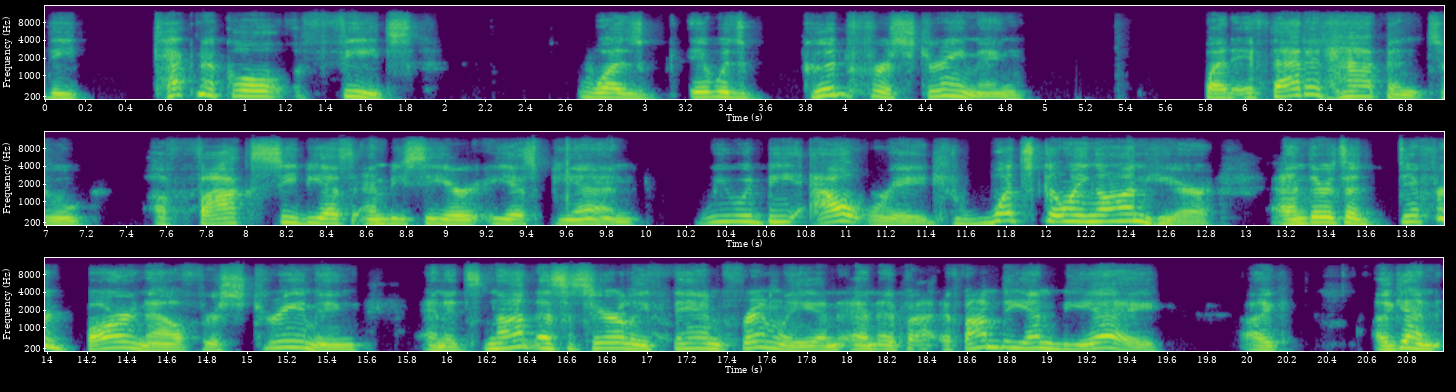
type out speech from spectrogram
The technical feats was it was good for streaming, but if that had happened to a Fox, CBS, NBC, or ESPN, we would be outraged. What's going on here? And there's a different bar now for streaming, and it's not necessarily fan friendly. And, and if, I, if I'm the NBA, like again,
